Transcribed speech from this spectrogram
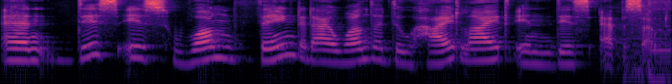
And this is one thing that I wanted to highlight in this episode.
